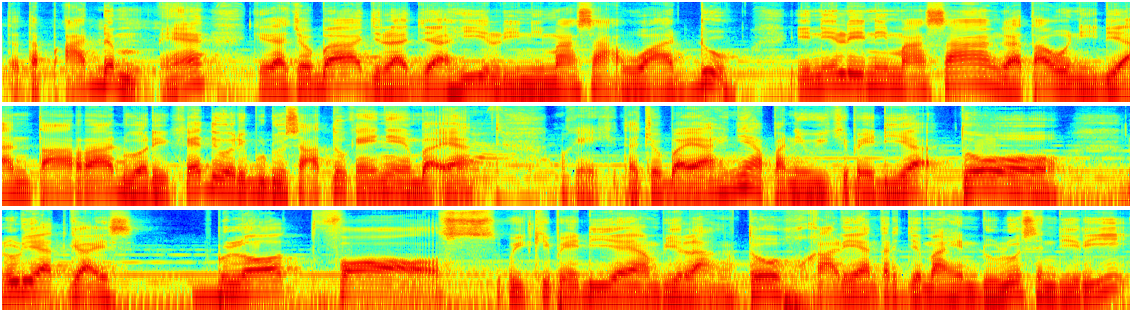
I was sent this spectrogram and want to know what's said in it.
Tetap adem ya. Kita coba jelajahi lini masa. Waduh, ini lini masa nggak tahu nih di antara 2000 kayak 2021 kayaknya ya Mbak ya. Oke, kita coba ya. Ini apa nih Wikipedia? Tuh, lu lihat guys. Blood Falls Wikipedia yang bilang Tuh kalian terjemahin dulu sendiri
